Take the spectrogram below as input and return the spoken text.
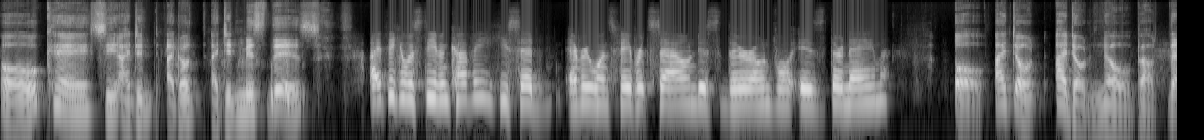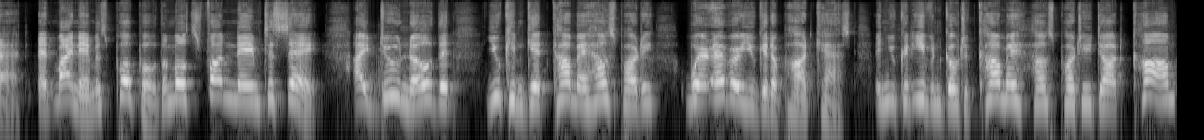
Okay, see, I did, I don't, I didn't miss this. I think it was Stephen Covey. He said everyone's favorite sound is their own vo- is their name. Oh, I don't, I don't know about that. And my name is Popo, the most fun name to say. I do know that you can get Kame House Party wherever you get a podcast. And you could even go to kamehouseparty.com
